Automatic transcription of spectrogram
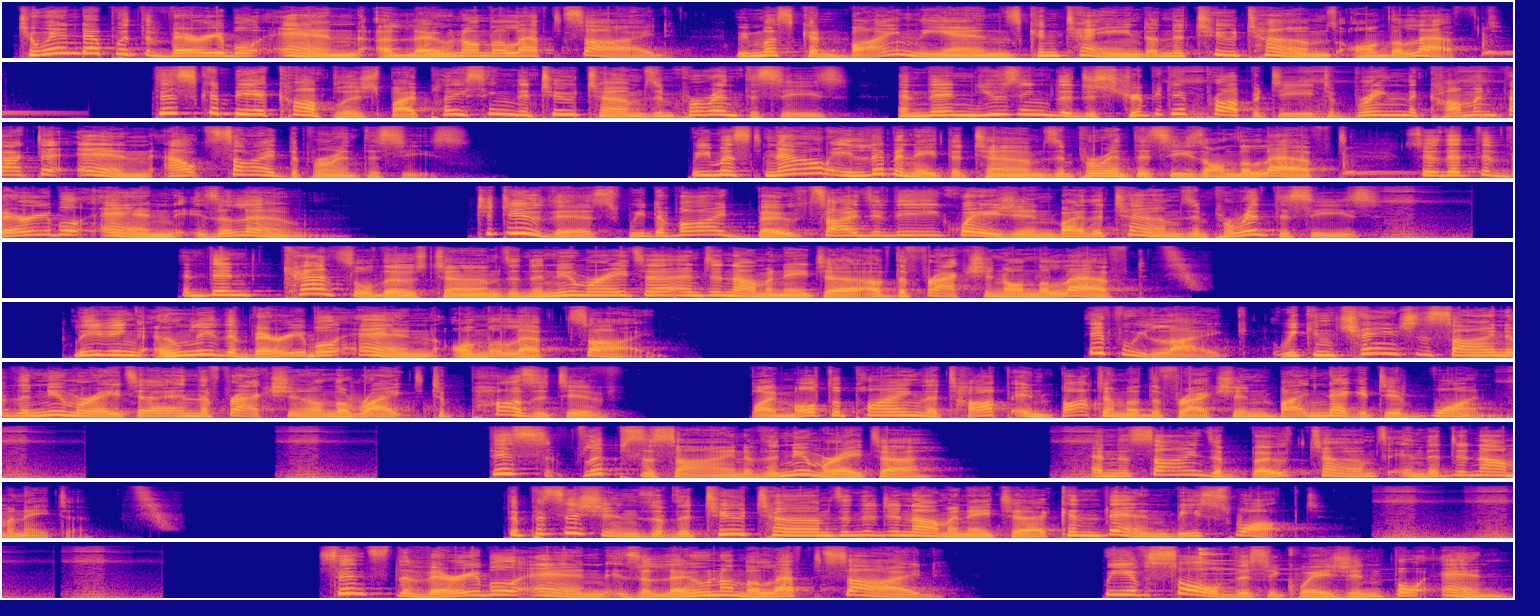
To end up with the variable n alone on the left side, we must combine the n's contained in the two terms on the left. This can be accomplished by placing the two terms in parentheses and then using the distributive property to bring the common factor n outside the parentheses. We must now eliminate the terms in parentheses on the left so that the variable n is alone. To do this, we divide both sides of the equation by the terms in parentheses and then cancel those terms in the numerator and denominator of the fraction on the left, leaving only the variable n on the left side. If we like, we can change the sign of the numerator and the fraction on the right to positive by multiplying the top and bottom of the fraction by negative 1. This flips the sign of the numerator and the signs of both terms in the denominator. The positions of the two terms in the denominator can then be swapped. Since the variable n is alone on the left side, we have solved this equation for n.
